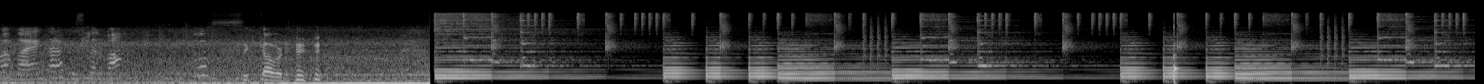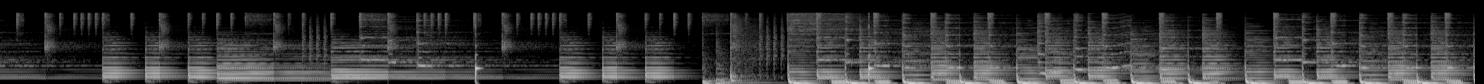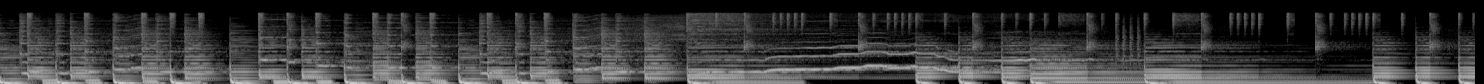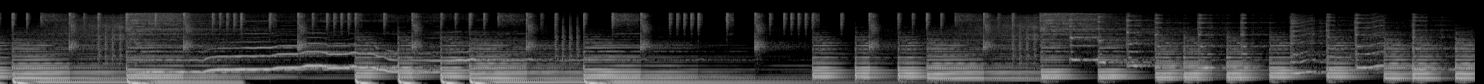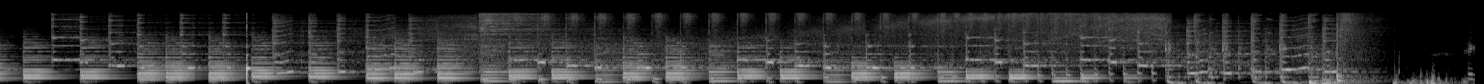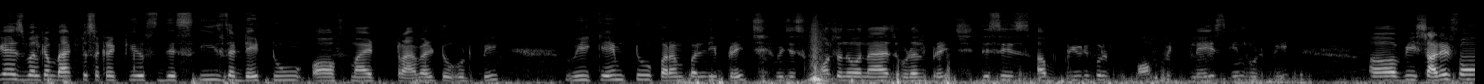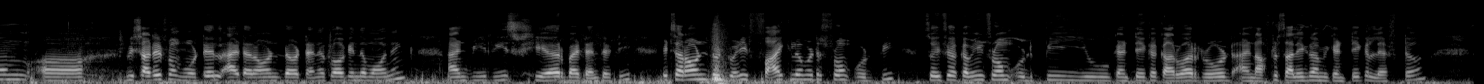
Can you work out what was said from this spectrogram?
ತುಂಬ ಭಯಂಕರ ಬಿಸಿಲಲ್ವಾ ಸಿಕ್ಕಾಬಿಟ್ಟೆ Hey guys, welcome back to Sacred Cubes. This is the day two of my travel to Udupi. We came to Parampalli Bridge, which is also known as Udan Bridge. This is a beautiful offbeat place in Udupi. Uh, we started from uh, we started from hotel at around uh, 10 o'clock in the morning, and we reached here by 10:30. It's around uh, 25 kilometers from Udupi. So if you're coming from Udupi, you can take a Karwar road, and after Saligram, you can take a left turn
